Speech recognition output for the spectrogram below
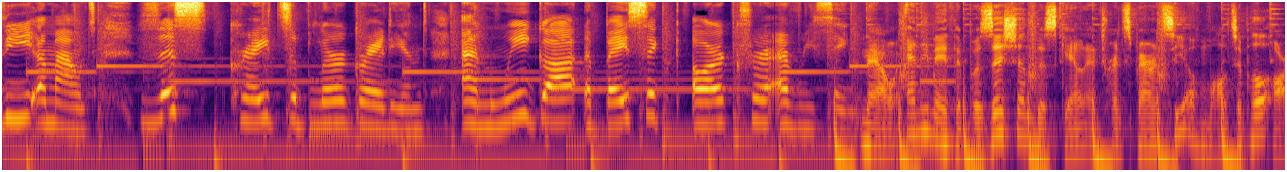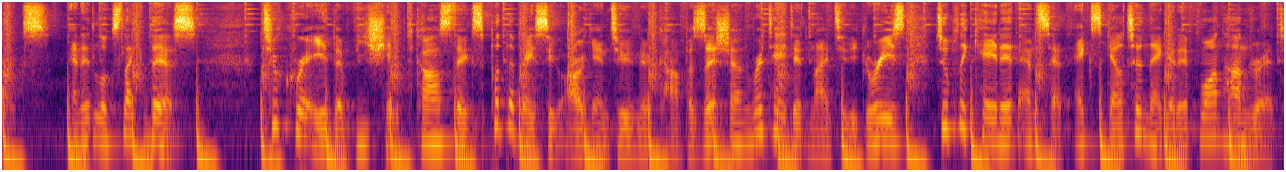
the amount. This creates a blur gradient and we got a basic arc for everything. Now animate the position, the scale and transparency of multiple arcs. And it looks like this. To create the V-shaped caustics, put the basic arc into a new composition, rotate it 90 degrees, duplicate it and set X scale to negative 100.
